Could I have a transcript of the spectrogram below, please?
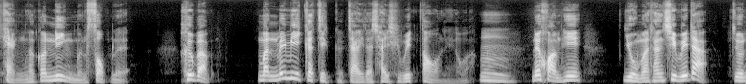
แข็งแล้วก็นิ่งเหมือนศพเลย คือแบบมันไม่มีกระจิตกระใจจะใช้ชีวิตต่อแล้วอะอืมด้วยความที่อยู่มาทั้งชีวิตอะจน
